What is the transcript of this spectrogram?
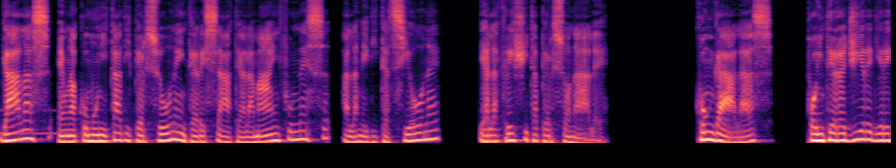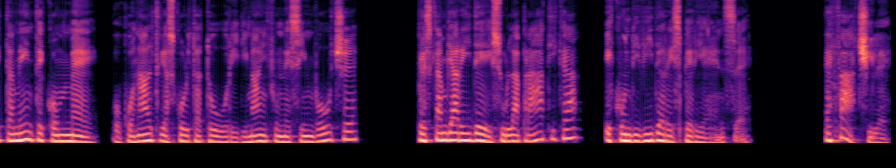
Galas è una comunità di persone interessate alla mindfulness, alla meditazione e alla crescita personale. Con Galas puoi interagire direttamente con me o con altri ascoltatori di mindfulness in voce per scambiare idee sulla pratica e condividere esperienze. È facile.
